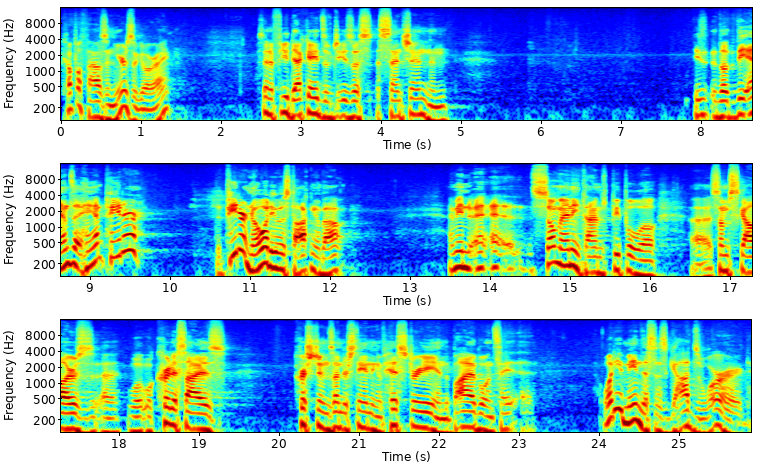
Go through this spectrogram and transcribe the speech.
A couple thousand years ago, right? It was in a few decades of Jesus' ascension and the, the end's at hand, Peter? Did Peter know what he was talking about? I mean, so many times people will, uh, some scholars uh, will, will, criticize Christians' understanding of history and the Bible and say, what do you mean this is God's word?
